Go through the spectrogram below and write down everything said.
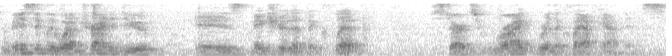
So basically what I'm trying to do is make sure that the clip starts right where the clap happens.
